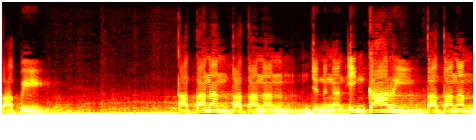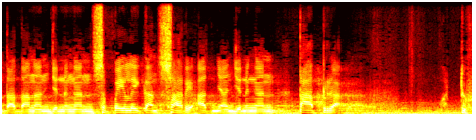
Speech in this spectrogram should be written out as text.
Tapi tatanan-tatanan jenengan ingkari, tatanan-tatanan jenengan sepelekan syariatnya jenengan tabrak. Waduh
